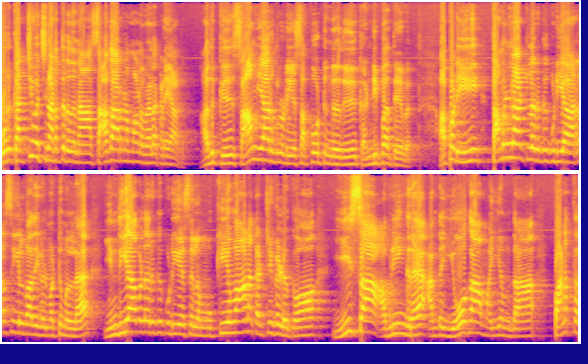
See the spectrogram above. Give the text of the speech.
ஒரு கட்சி வச்சு நடத்துறதுனா சாதாரணமான வேலை கிடையாது. அதுக்கு சாமியார்களுடைய சப்போர்ட்டுங்கிறது கண்டிப்பாக தேவை. அப்படி தமிழ்நாட்டில் இருக்கக்கூடிய அரசியல்வாதிகள் மட்டுமல்ல இந்தியாவில் இருக்கக்கூடிய சில முக்கியமான கட்சிகளுக்கும் ஈசா அப்படிங்கிற அந்த யோகா மையம் தான் பணத்தை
